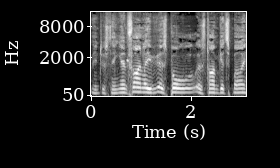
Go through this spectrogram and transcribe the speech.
interesting. And finally, as Paul, as time gets by,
